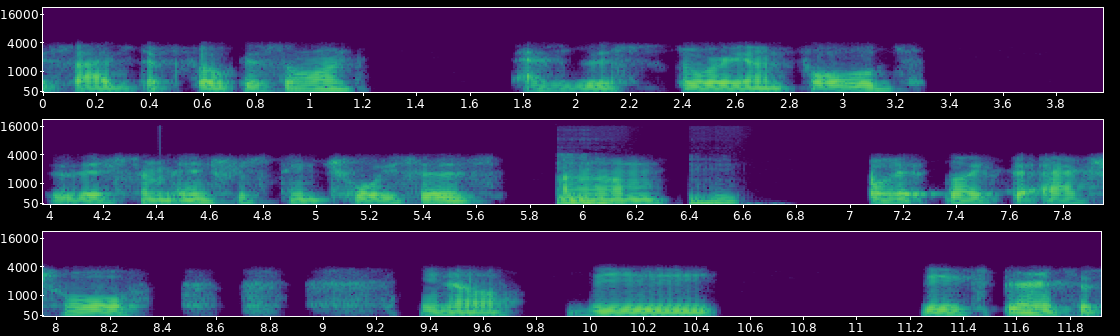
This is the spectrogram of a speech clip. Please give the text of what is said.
decides to focus on as this story unfolds, there's some interesting choices. Mm-hmm. Um, mm-hmm. But like the actual, you know, the the experience of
